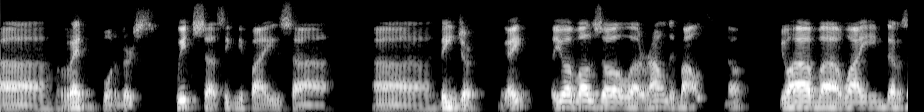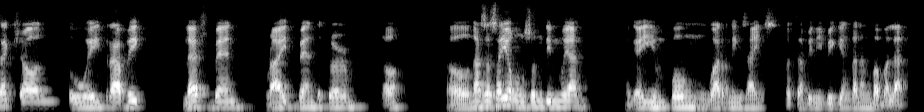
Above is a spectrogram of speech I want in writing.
uh, red borders which uh, signifies uh, uh, danger. Okay? You have also uh, roundabout, no? You have uh, Y intersection, two-way traffic, left bend, right bend the curve, no? Oh, nasa sayo kung sundin mo 'yan. Okay, yung pong warning signs, basta binibigyan ka ng babala.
